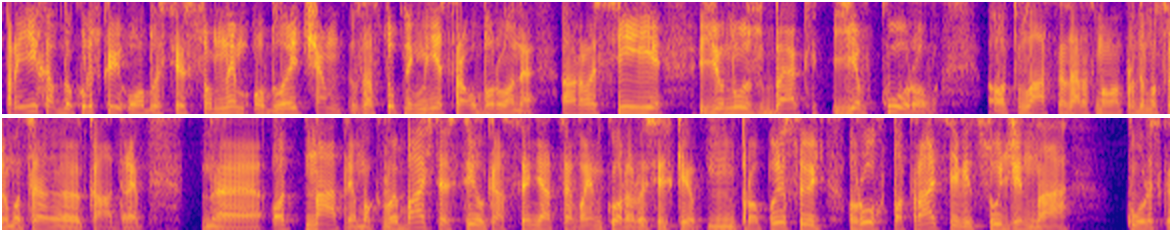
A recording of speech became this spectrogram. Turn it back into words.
приїхав до Курської області з сумним обличчям заступник міністра оборони Росії Юнусбек Євкуров. От, власне, зараз ми вам продемонструємо це е, кадри. Е, От напрямок, ви бачите, стрілка синя, це воєнкори російські прописують рух по трасі від на Курськ.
